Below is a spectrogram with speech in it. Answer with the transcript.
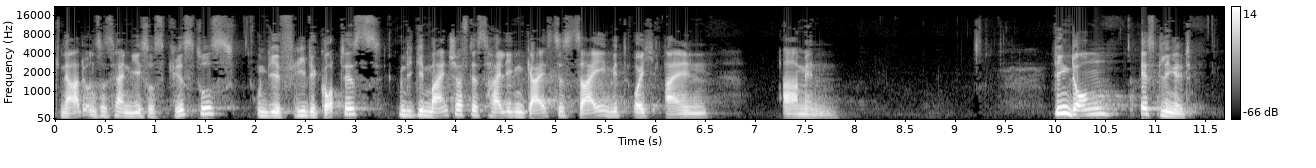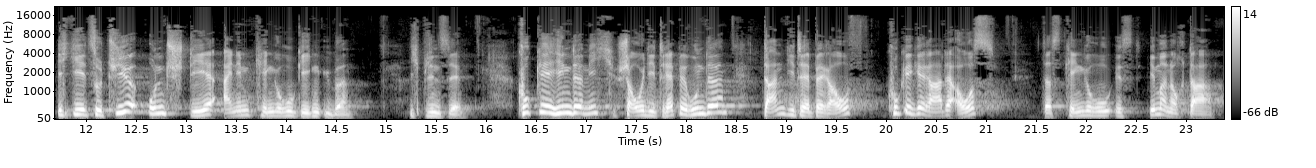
Die Gnade unseres Herrn Jesus Christus und die Friede Gottes und die Gemeinschaft des Heiligen Geistes sei mit euch allen. Amen. Ding dong, es klingelt. Ich gehe zur Tür und stehe einem Känguru gegenüber. Ich blinze. Gucke hinter mich, schaue die Treppe runter, dann die Treppe rauf, gucke geradeaus. Das Känguru ist immer noch da.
